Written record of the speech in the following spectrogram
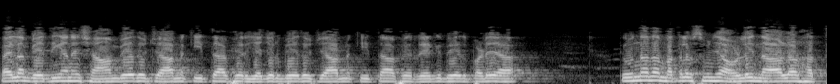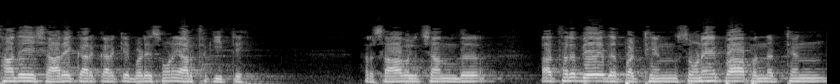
ਪਹਿਲਾਂ ਵੇਦੀਆਂ ਨੇ ਸ਼ਾਮ ਵੇਦ ਉਚਾਰਨ ਕੀਤਾ, ਫਿਰ ਯਜੁਰ ਵੇਦ ਉਚਾਰਨ ਕੀਤਾ, ਫਿਰ ਰਿਗ ਵੇਦ ਪੜਿਆ ਤੇ ਉਹਨਾਂ ਦਾ ਮਤਲਬ ਸਮਝਾਉਣ ਲਈ ਨਾਲ ਨਾਲ ਹੱਥਾਂ ਦੇ ਇਸ਼ਾਰੇ ਕਰ ਕਰਕੇ ਬੜੇ ਸੋਹਣੇ ਅਰਥ ਕੀਤੇ। ਰਸਾਵਲ ਛੰਦ ਅਥਰ ਵੇਦ ਪਠਿਯੰ ਸੁਣੇ ਪਾਪ ਨਠਿਯੰ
